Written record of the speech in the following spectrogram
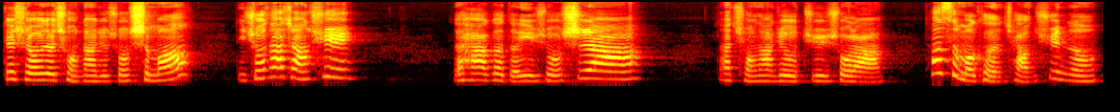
这时候的琼娜就说什么：“你说他常去？”那哈克得意说：“是啊。”那琼娜就继续说啦：“他怎么可能常去呢？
